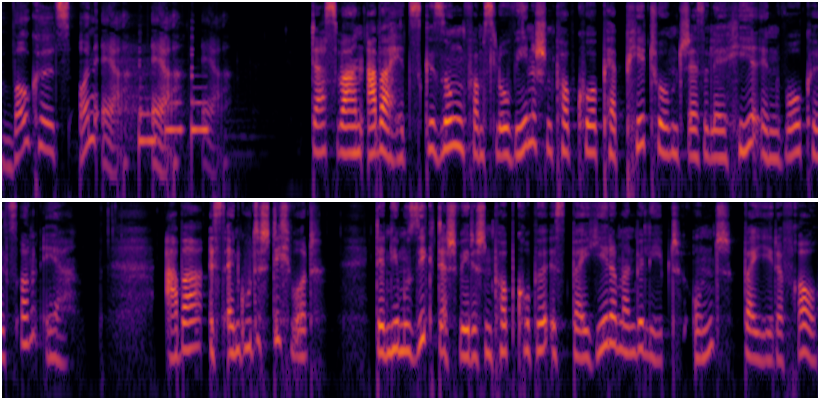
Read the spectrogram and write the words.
Vocals on Air. Air. Air. Das waren ABBA-Hits, gesungen vom slowenischen Popchor Perpetuum Jezele hier in Vocals on Air. ABBA ist ein gutes Stichwort, denn die Musik der schwedischen Popgruppe ist bei jedermann beliebt und bei jeder Frau.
